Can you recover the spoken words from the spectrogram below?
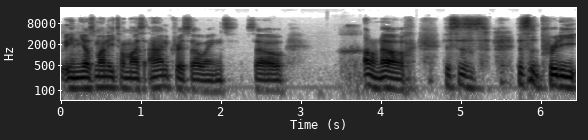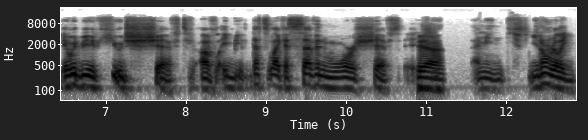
in Yasmani Tomas and Chris Owings. So I don't know. This is this is pretty. It would be a huge shift of like that's like a seven war shift. Yeah. I mean, you don't really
